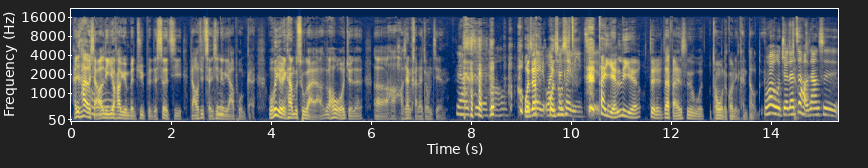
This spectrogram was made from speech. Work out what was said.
还是他有想要利用他原本剧本的设计，然后去呈现那个压迫感？我会有点看不出来啊，然后我会觉得呃，好，好像卡在。中间了解，好，我可以完全可以理解，太严厉了。对的，但反正是我从我的观点看到的。不会，我觉得这好像是，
